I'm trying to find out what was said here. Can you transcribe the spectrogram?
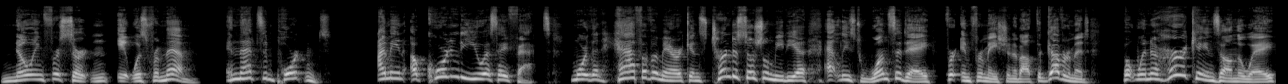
knowing for certain it was from them. And that's important. I mean, according to USA Facts, more than half of Americans turn to social media at least once a day for information about the government, but when a hurricane's on the way,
